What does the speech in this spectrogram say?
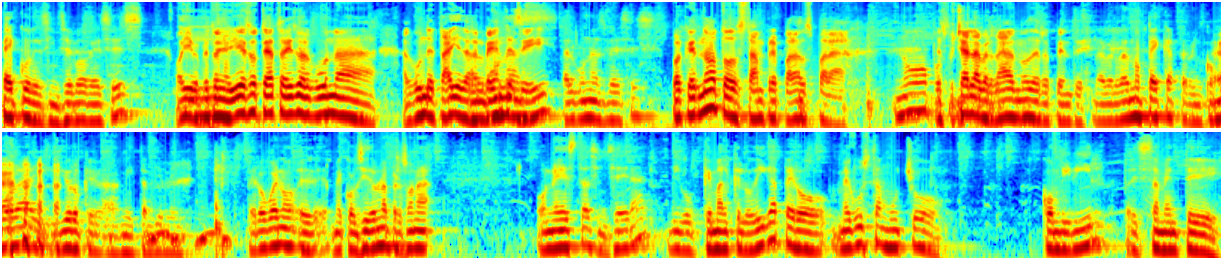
Peco de sincero a veces Oye, Pepe Toño, ¿y eso te ha traído alguna algún detalle de repente, sí? Algunas veces. Porque no todos están preparados para no, pues, escuchar la verdad, ¿no? De repente. La verdad no peca, pero incomoda y yo creo que a mí también. Pero bueno, eh, me considero una persona honesta, sincera. Digo, qué mal que lo diga, pero me gusta mucho convivir precisamente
